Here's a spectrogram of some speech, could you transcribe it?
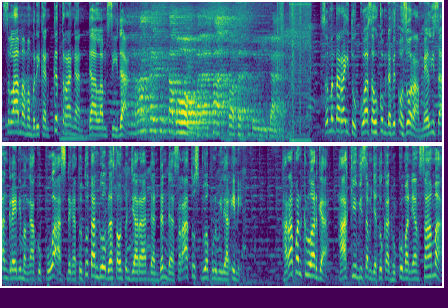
selama memberikan keterangan dalam sidang. Merangkai cerita bohong pada saat proses penyidikan. Sementara itu, kuasa hukum David Ozora, Melisa Anggreni mengaku puas dengan tuntutan 12 tahun penjara dan denda 120 miliar ini. Harapan keluarga, hakim bisa menjatuhkan hukuman yang sama.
